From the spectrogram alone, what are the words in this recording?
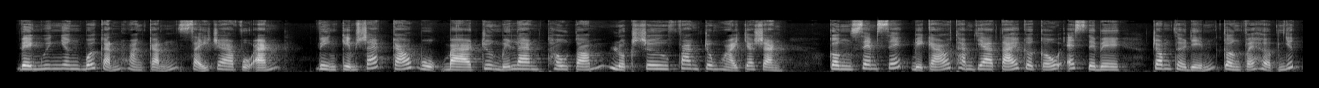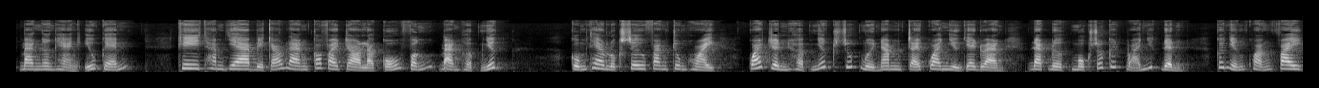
Về nguyên nhân bối cảnh hoàn cảnh xảy ra vụ án, Viện Kiểm sát cáo buộc bà Trương Mỹ Lan thâu tóm luật sư Phan Trung Hoài cho rằng cần xem xét bị cáo tham gia tái cơ cấu SCB trong thời điểm cần phải hợp nhất ba ngân hàng yếu kém. Khi tham gia, bị cáo Lan có vai trò là cố vấn ban hợp nhất. Cũng theo luật sư Phan Trung Hoài, quá trình hợp nhất suốt 10 năm trải qua nhiều giai đoạn đạt được một số kết quả nhất định. Có những khoản vay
